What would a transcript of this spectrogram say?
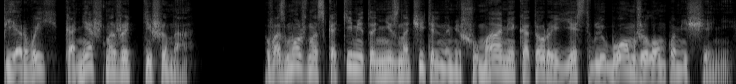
Первый, конечно же, тишина. Возможно, с какими-то незначительными шумами, которые есть в любом жилом помещении.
